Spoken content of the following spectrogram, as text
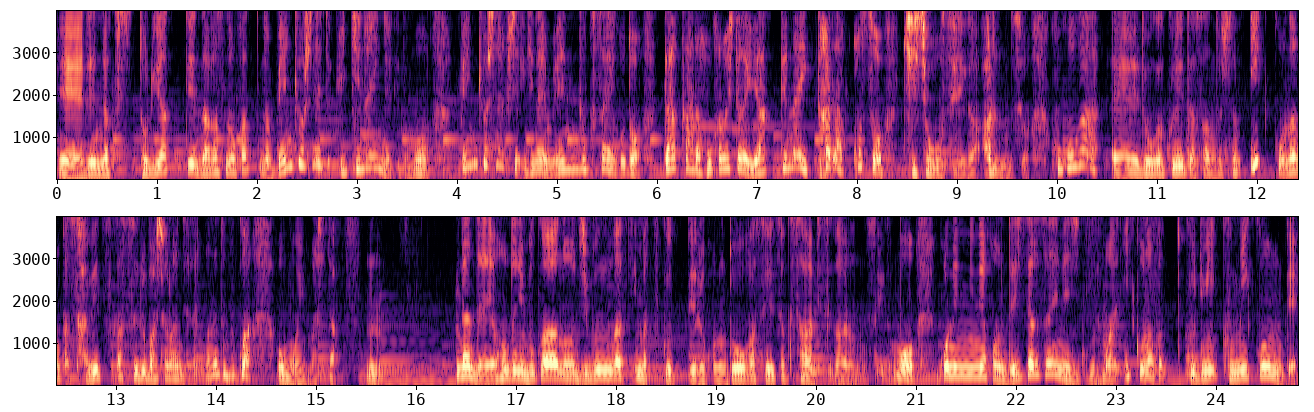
えー、連絡取りやって流すのかっていうのは勉強しないといけないんだけども、勉強しなくちゃいけないめんどくさいこと、だから他の人がやってないからこそ希少性があるんですよ。ここが、えー、動画クリエイターさんとしての一個なんか差別化する場所なんじゃないかなと僕は思いました。うん。なんでね、本当に僕はあの自分が今作っているこの動画制作サービスがあるんですけども、これにね、このデジタルサイネージっていうのは、一個なんか組み込んでい、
